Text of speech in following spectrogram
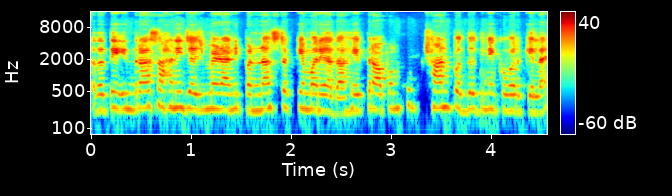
आता ते इंद्रा साहनी जजमेंट आणि पन्नास टक्के मर्यादा हे तर आपण खूप छान पद्धतीने कव्हर केलाय.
